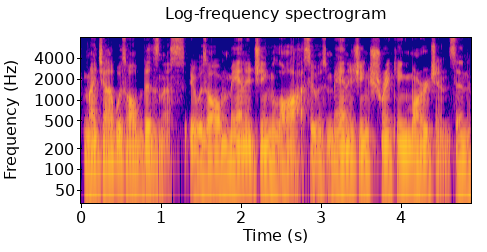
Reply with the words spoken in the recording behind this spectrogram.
my job was all business. It was all managing loss. It was managing shrinking margins. And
